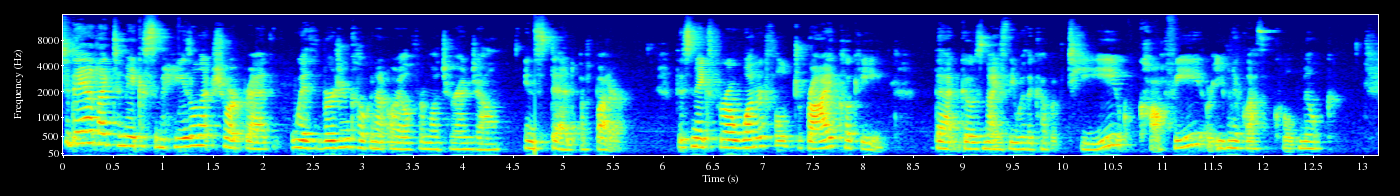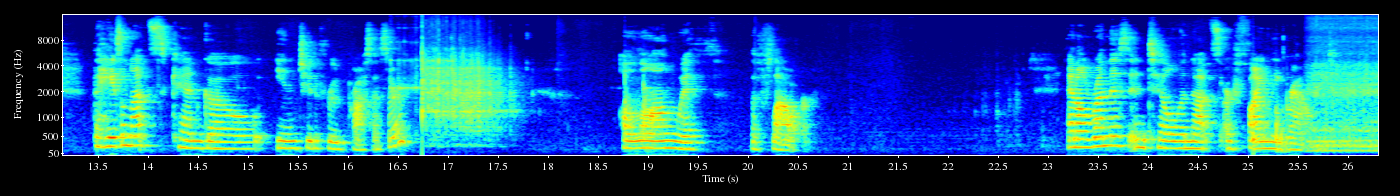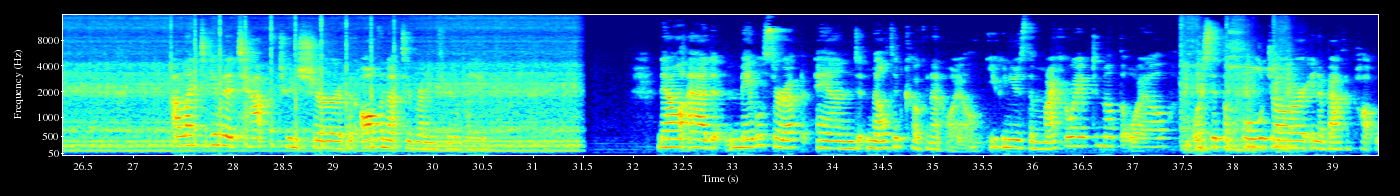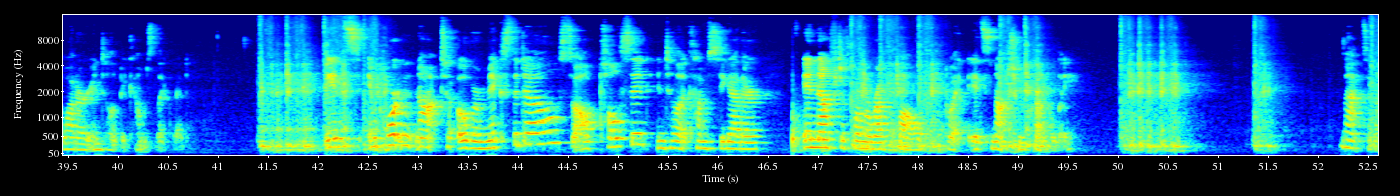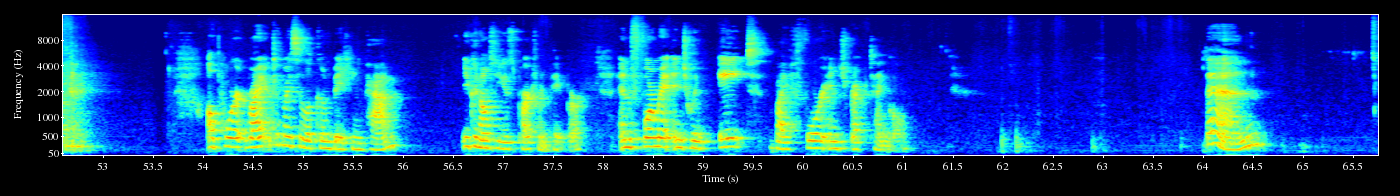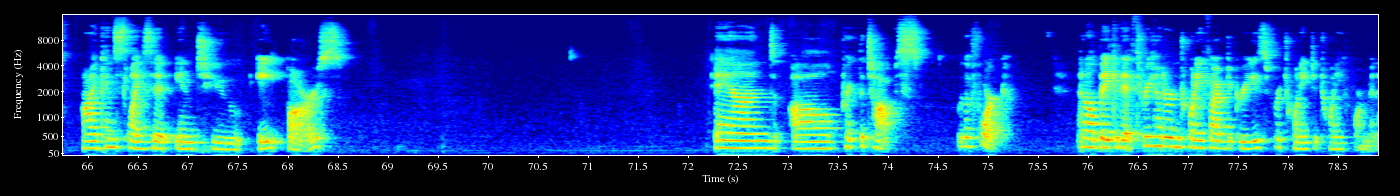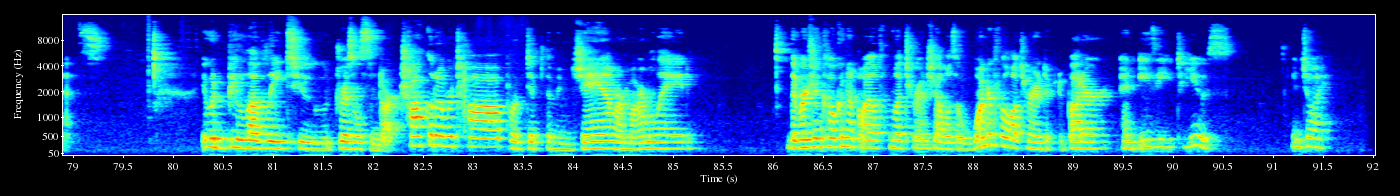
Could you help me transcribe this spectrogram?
Today I'd like to make some hazelnut shortbread with virgin coconut oil from La Tourangelle instead of butter. This makes for a wonderful dry cookie that goes nicely with a cup of tea, or coffee, or even a glass of cold milk. The hazelnuts can go into the food processor along with the flour. And I'll run this until the nuts are finely browned. I like to give it a tap to ensure that all the nuts are running through the blade. Now I'll add maple syrup and melted coconut oil. You can use the microwave to melt the oil or sit the whole jar in a bath of hot water until it becomes liquid. It's important not to overmix the dough, so I'll pulse it until it comes together enough to form a rough ball, but it's not too crumbly. That's about it. I'll pour it right into my silicone baking pad. You can also use parchment paper and form it into an 8 by 4 inch rectangle. Then I can slice it into 8 bars and I'll prick the tops with a fork and I'll bake it at 325 degrees for 20 to 24 minutes. It would be lovely to drizzle some dark chocolate over top or dip them in jam or marmalade. The virgin coconut oil from La Tourangelle is a wonderful alternative to butter and easy to use. Enjoy.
